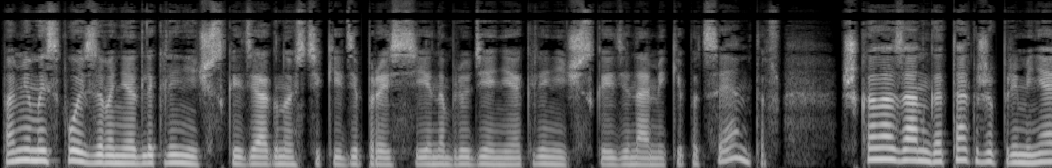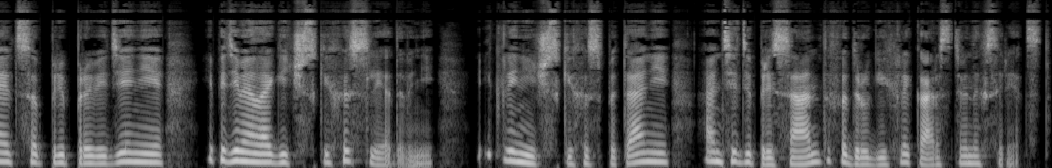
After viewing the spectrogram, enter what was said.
Помимо использования для клинической диагностики депрессии и наблюдения клинической динамики пациентов, шкала Занга также применяется при проведении эпидемиологических исследований и клинических испытаний антидепрессантов и других лекарственных средств.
